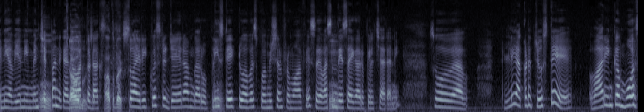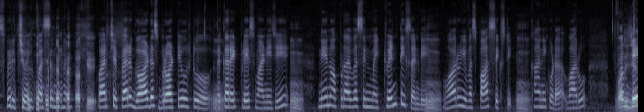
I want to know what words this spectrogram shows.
అని అవన్నీ మేము చెప్పాను కదా orthodox. So I requested Jayaram గారు please take two hours permission from office Vasant Desai గారు పిలిచారని. సో వెళ్ళి అక్కడ చూస్తే వారు ఇంకా మోర్ స్పిరిచువల్ పర్సన్. వారు చెప్పారు God he's brought you to the correct place Vaniji um, నేను అప్పుడు I was in my twenties అండి. వారు ఈ వాస్ పాస్ సిక్స్టీ. కానీ కూడా వారు డే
